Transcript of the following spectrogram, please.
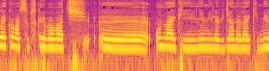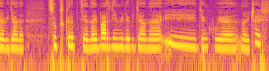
Lajkować, subskrybować, yy, unlajki niemile widziane, lajki mile widziane, subskrypcje najbardziej mile widziane i dziękuję, no i cześć.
